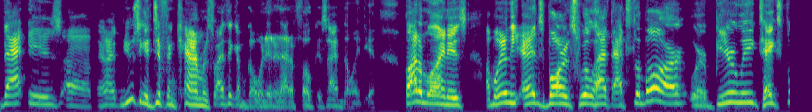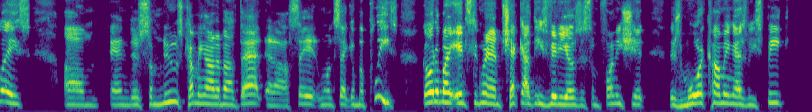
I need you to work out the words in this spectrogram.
that is, uh, and I'm using a different camera, so I think I'm going in and out of focus. I have no idea. Bottom line is, I'm wearing the Ed's Bar and Swill hat. That's the bar where Beer League takes place. Um, and there's some news coming out about that, and I'll say it in one second. But please go to my Instagram, check out these videos. There's some funny shit. There's more coming as we speak.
